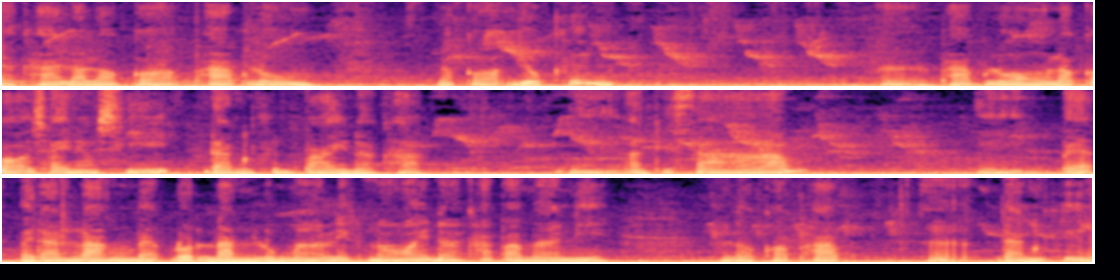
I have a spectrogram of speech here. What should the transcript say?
นะคะ แล้วเราก็พับลง แล้วก็ยกขึ้น พับลงแล้วก็ใช้นิ้วชี้ดันขึ้นไปนะคะ อันที่สามนี่แปะไปด้านหลังแบบลดหลั่นลงมาเล็กน้อยนะคะ ประมาณนี้ แล้วเราก็พับดันขึ้น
